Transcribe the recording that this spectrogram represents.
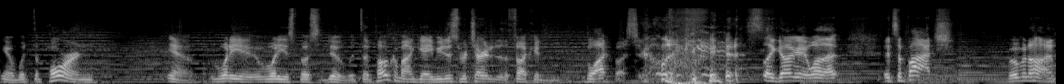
you know, with the porn, you know, what are you what are you supposed to do? With the Pokemon game, you just return it to the fucking blockbuster. like, it's like, okay, well, that it's a botch. Moving on.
